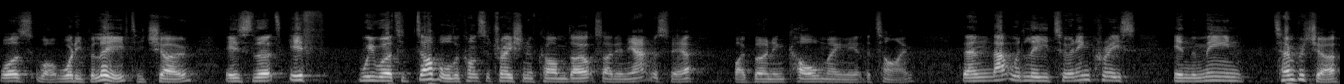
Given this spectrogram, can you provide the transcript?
was, well, what he believed he'd shown is that if we were to double the concentration of carbon dioxide in the atmosphere by burning coal mainly at the time, then that would lead to an increase in the mean temperature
